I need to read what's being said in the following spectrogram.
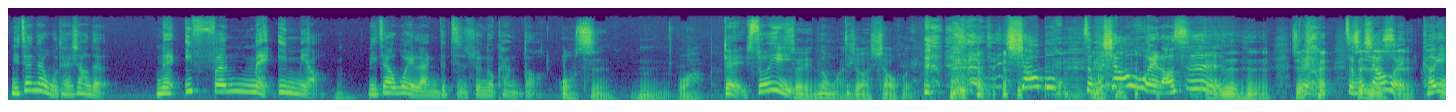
你站在舞台上的每一分每一秒，你在未来你的子孙都看到。哦，是，嗯，哇。对，所以所以弄完就要销毁，销不怎么销毁？老师，是是是，对，怎么销毁？可以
